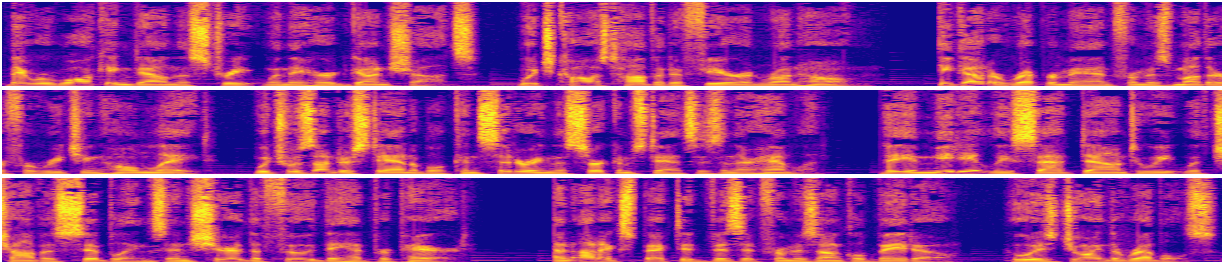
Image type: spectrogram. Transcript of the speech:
They were walking down the street when they heard gunshots, which caused Hava to fear and run home. He got a reprimand from his mother for reaching home late, which was understandable considering the circumstances in their hamlet. They immediately sat down to eat with Chava's siblings and shared the food they had prepared. An unexpected visit from his uncle Beto, who has joined the rebels,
